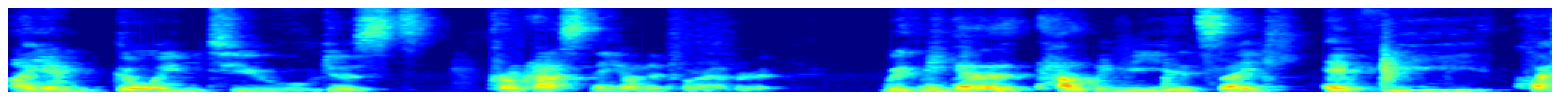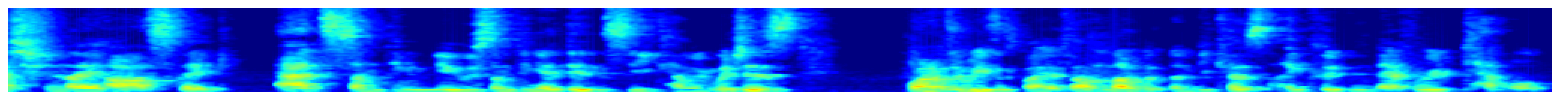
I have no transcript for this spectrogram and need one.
I am going to just procrastinate on it forever. With Mika helping me, it's like every question I ask like adds something new, something I didn't see coming, which is one of the reasons why I fell in love with them because I could never tell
